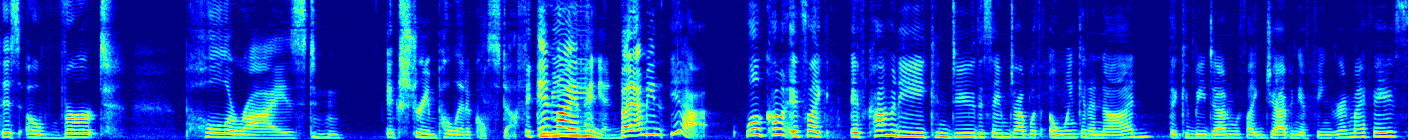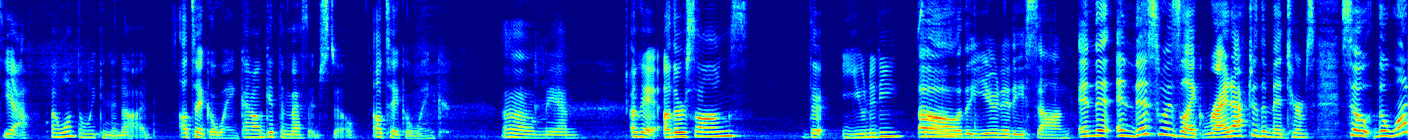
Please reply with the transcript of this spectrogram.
this overt polarized mm-hmm. extreme political stuff in my opinion but i mean Yeah. Well, com- it's like if comedy can do the same job with a wink and a nod that could be done with like jabbing a finger in my face, yeah I want the wink and the nod. i'll take a wink And I'll get the message still. i'll take a wink Oh, man. Okay, other songs. The Unity Oh, the Unity song, and the and this was like right after the midterms. So the one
